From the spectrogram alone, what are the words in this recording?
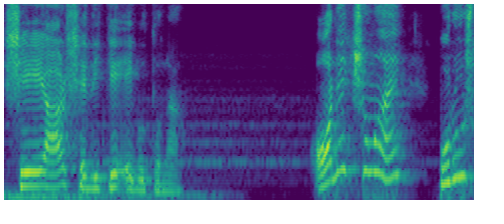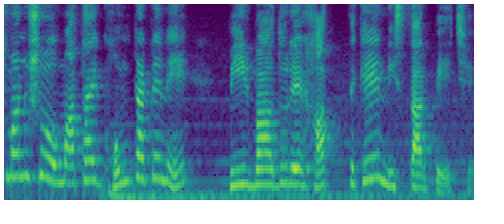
সে আর সেদিকে এগোতো না। অনেক সময় পুরুষ মানুষও মাথায় ঘোমটা টেনে পীর বাহাদুরের হাত থেকে নিস্তার পেয়েছে।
